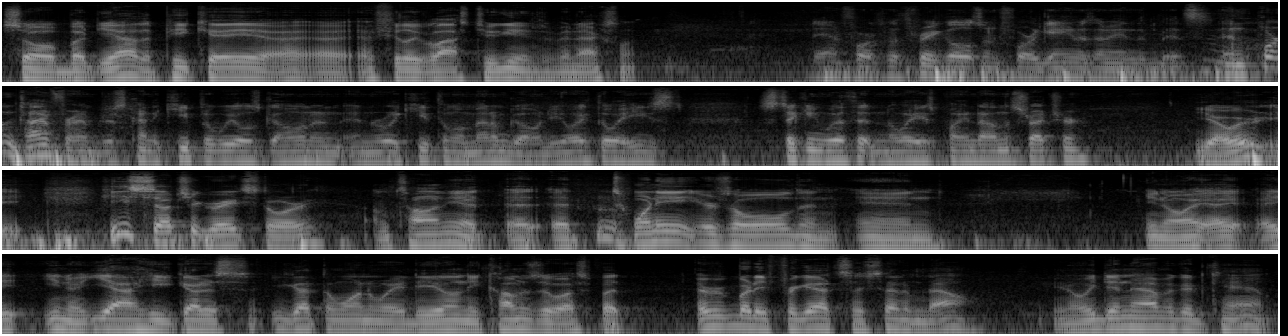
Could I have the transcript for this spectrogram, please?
So, but yeah, the PK, I, I feel like the last two games have been excellent. Danforth with three goals in four games. I mean, it's an important time for him to just kind of keep the wheels going and, and really keep the momentum going. Do you like the way he's sticking with it and the way he's playing down the stretcher? Yeah, we're, he's such a great story. I'm telling you, at, at, at hmm. 28 years old, and and you know, I, I, you know, yeah, he got his, he got the one way deal, and he comes to us, but everybody forgets I sent him down. You know, he didn't have a good camp,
